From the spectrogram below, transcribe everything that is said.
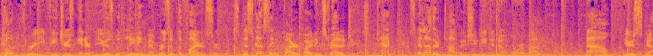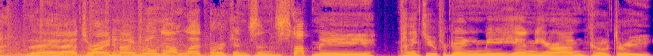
Code 3 features interviews with leading members of the fire service discussing firefighting strategies, tactics, and other topics you need to know more about. Now, here's Scott. That's right, and I will not let Parkinson stop me. Thank you for joining me again here on Code 3.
